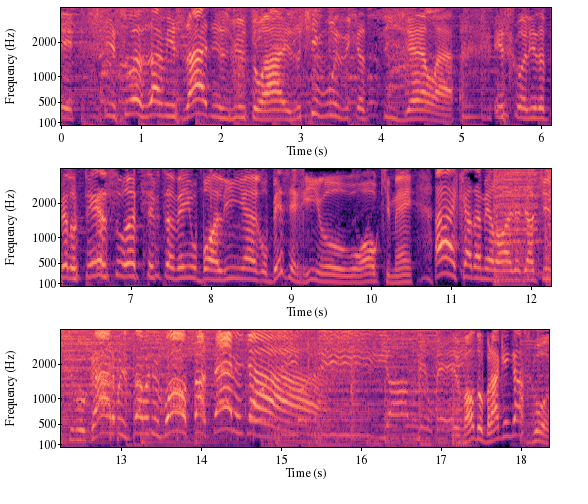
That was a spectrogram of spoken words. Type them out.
E suas amizades virtuais. Que música singela, escolhida pelo Tenso. Antes teve também o Bolinha, o Bezerrinho, o Walkman. Ah, cada melódia de altíssimo garbo. Estamos de volta, Técnica! Evaldo Braga engasgou.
